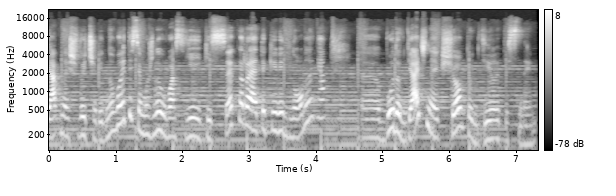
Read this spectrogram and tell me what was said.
якнайшвидше відновитися. Можливо, у вас є якісь секретики відновлення. Е, Буду вдячна, якщо поділитесь ним.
